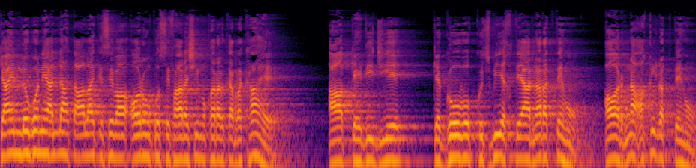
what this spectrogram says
کیا ان لوگوں نے اللہ تعالیٰ کے سوا اوروں کو سفارشی مقرر کر رکھا ہے؟ آپ کہہ دیجیے کہ گو وہ کچھ بھی اختیار نہ رکھتے ہوں اور نہ عقل رکھتے ہوں۔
